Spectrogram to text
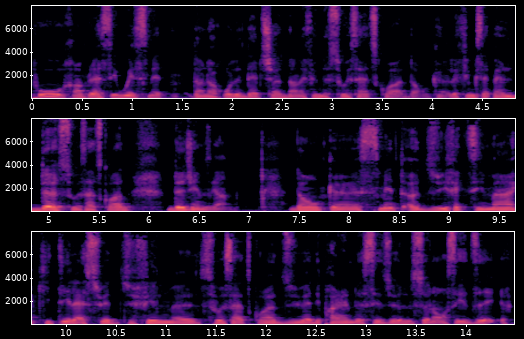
pour remplacer Will Smith dans le rôle de Deadshot dans le film de Suicide Squad, donc le film qui s'appelle The Suicide Squad de James Gunn. Donc, euh, Smith a dû effectivement quitter la suite du film euh, Suicide Squad dû à des problèmes de cédule, selon ses dires.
